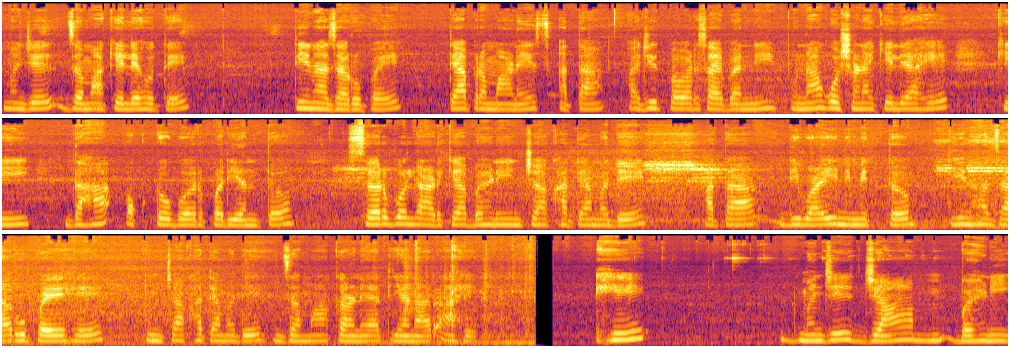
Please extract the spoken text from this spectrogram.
म्हणजे जमा केले होते तीन हजार रुपये. त्याप्रमाणेच आता अजित पवार साहेबांनी पुन्हा घोषणा केली आहे की दहा ऑक्टोबरपर्यंत सर्व लाडक्या बहिणींच्या खात्यामध्ये आता दिवाळीनिमित्त तीन हजार रुपये हे तुमच्या खात्यामध्ये जमा करण्यात येणार आहे. हे म्हणजे ज्या बहिणी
